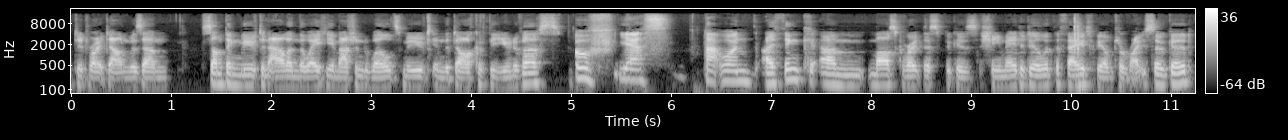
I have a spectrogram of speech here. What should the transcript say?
did write down was um something moved in Alan the way he imagined worlds moved in the dark of the universe. Oof, yes, that one. I think um Marske wrote this because she made a deal with the Fae to be able to write so good.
